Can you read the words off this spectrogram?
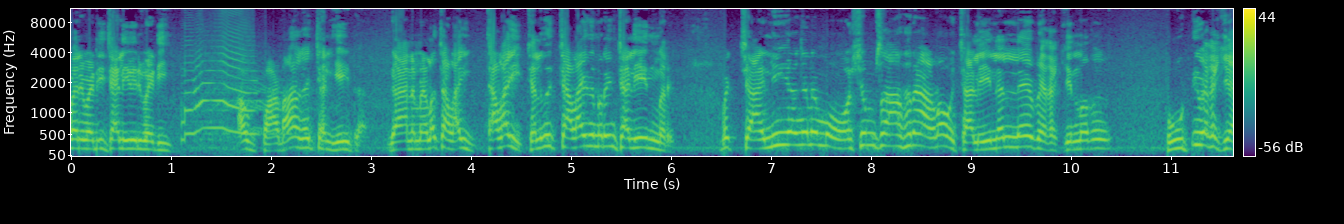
പരിപാടി ചളി പരിപാടി. ആ പടം ആകെ ചളിയായിട്ട. ഗാനമേള ചളായി ചളായി. ചിലത് ചളായി എന്ന് പറയും ചളിയായി എന്ന് പറയും. അപ്പൊ ചളി അങ്ങനെ മോശം സാധനമാണോ? ചളിയിലല്ലേ വിതയ്ക്കുന്നത്? പൂട്ടി വിതയ്ക്കുക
